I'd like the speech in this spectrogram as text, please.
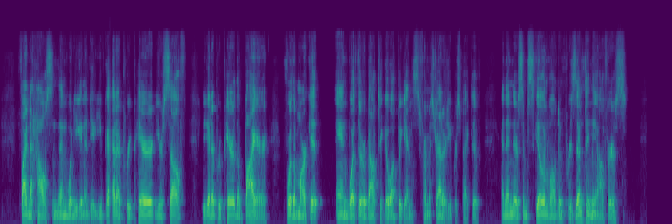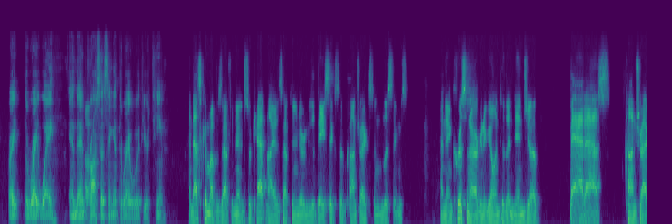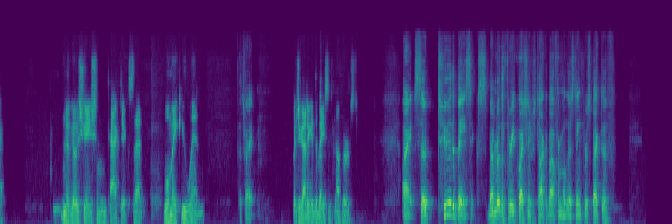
find a house and then what are you going to do? You've got to prepare yourself. You got to prepare the buyer for the market and what they're about to go up against from a strategy perspective. And then there's some skill involved in presenting the offers, right, the right way, and then oh. processing it the right way with your team. And that's coming up this afternoon. So Kat and I this afternoon are going to do the basics of contracts and listings. And then Chris and I are going to go into the ninja badass contract negotiation tactics that will make you win. That's right. But you got to get the basics down first. All right. So, to the basics. Remember the three questions we talk about from a listing perspective?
